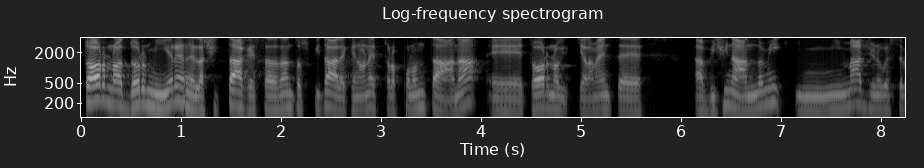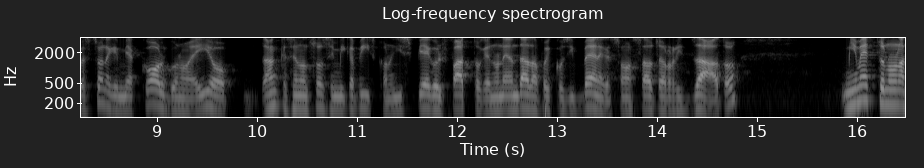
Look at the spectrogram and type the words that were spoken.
torno a dormire nella città che è stata tanto ospitale, che non è troppo lontana, e torno chiaramente avvicinandomi, mi immagino queste persone che mi accolgono e io, anche se non so se mi capiscono, gli spiego il fatto che non è andata poi così bene, che sono stato terrorizzato. Mi mettono una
